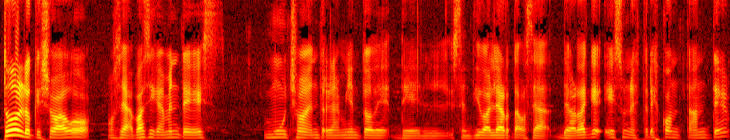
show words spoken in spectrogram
todo lo que yo hago, o sea, básicamente es mucho entrenamiento del sentido alerta. O sea, de verdad que es un estrés constante.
